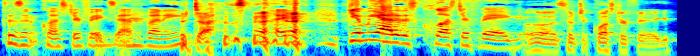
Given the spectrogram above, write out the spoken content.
Doesn't cluster fig sound funny? It does. like, get me out of this cluster fig. oh, it's such a cluster fig.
